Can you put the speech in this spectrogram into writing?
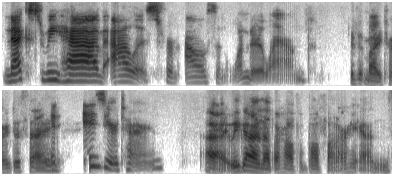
Next, we have Alice from Alice in Wonderland. Is it my turn to say? It is your turn. All right, we got another Hufflepuff on our hands.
